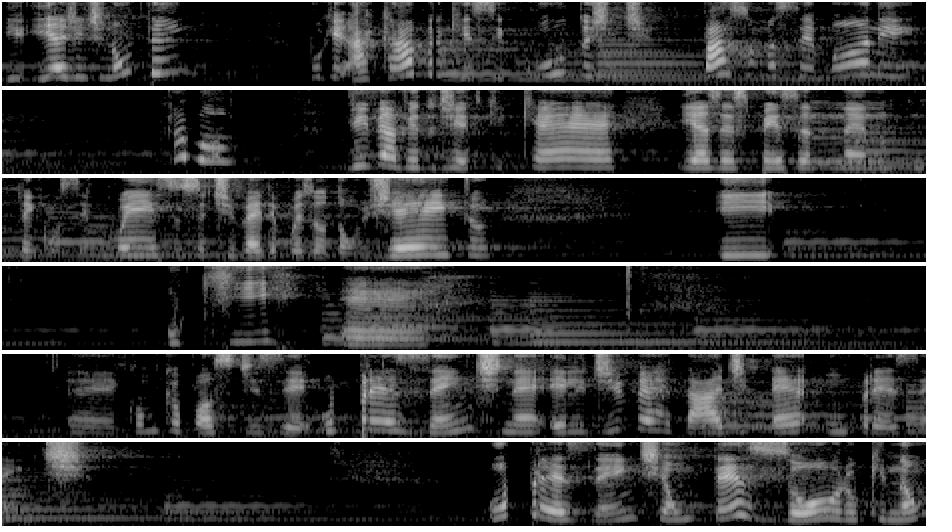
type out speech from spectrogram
E, e a gente não tem. Porque acaba que esse culto, a gente passa uma semana e acabou. Vive a vida do jeito que quer, e às vezes pensa, né, não, não tem consequências, se tiver depois eu dou um jeito. E o que é, como que eu posso dizer? O presente, né? Ele de verdade é um presente. O presente é um tesouro que não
